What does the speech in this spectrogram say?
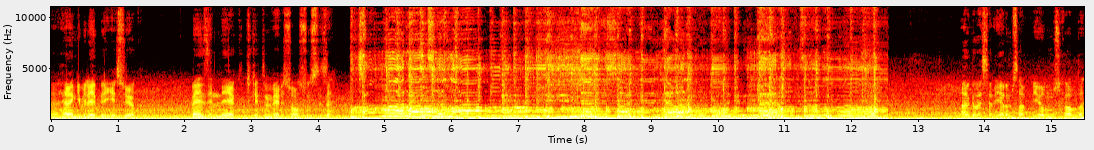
Ee, Herhangi bir LPG'si yok. Benzinli yakıt tüketim verisi olsun size. Çamlar altına Arkadaşlar yarım saat bir yolumuz kaldı.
